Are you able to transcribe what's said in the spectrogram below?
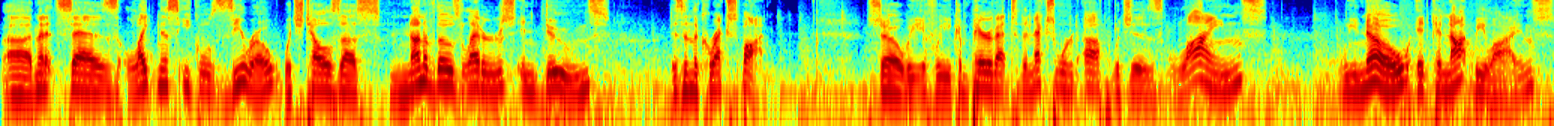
Uh, and then it says likeness equals zero, which tells us none of those letters in dunes is in the correct spot. So we, if we compare that to the next word up, which is lines, we know it cannot be lines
